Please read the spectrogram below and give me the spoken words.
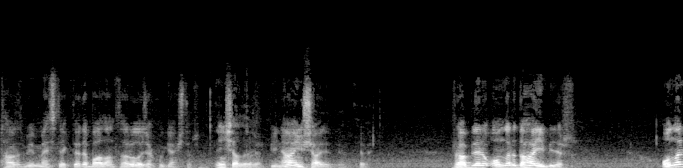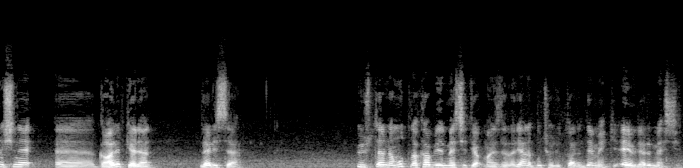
tarz bir meslekte de bağlantıları olacak bu gençler. İnşallah hocam. Bina inşa ediliyor. Evet. Rableri onları daha iyi bilir. Onların işine e, galip gelenler ise üstlerine mutlaka bir mescit yapmayı dediler. Yani bu çocukların demek ki evleri mescit.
